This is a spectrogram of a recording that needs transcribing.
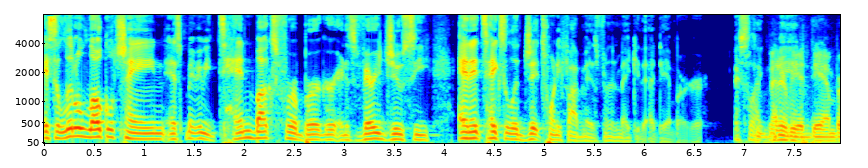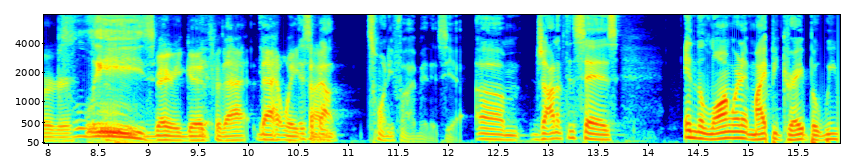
it's a little local chain. It's maybe ten bucks for a burger, and it's very juicy, and it takes a legit twenty five minutes for them to make you that damn burger. It's like Better be a damn burger. please. Very good for that that wait It's time. about 25 minutes, yeah. Um, Jonathan says, in the long run, it might be great, but we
